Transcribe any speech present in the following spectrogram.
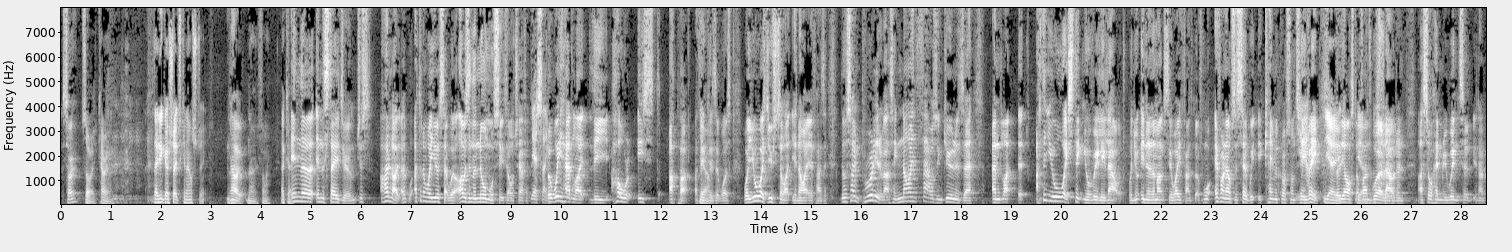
Sorry, Sorry, carry on. they didn't go straight to Canal Street. no, No, fine. Okay. in the in the stadium, just I like. I, I don't know where you were sat. Well, I was in the normal seats at Old Trafford. Yeah, same. But we had like the whole East Upper, I think, Yeah. as it was. Well, you always used to like United fans. There was something brilliant about seeing nine thousand Gooners there, and like I think you always think you're really loud when you're in and amongst the away fans. But from what everyone else has said, we, it came across on TV Yeah, that the Arsenal yeah, fans were true. loud, and I saw Henry Winter, you know,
